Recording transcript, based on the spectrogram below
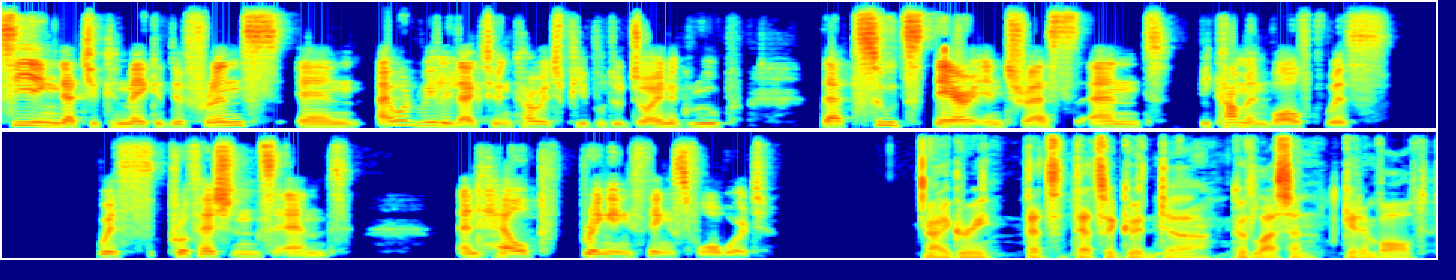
seeing that you can make a difference. And I would really like to encourage people to join a group that suits their interests and become involved with with professions and and help bringing things forward. I agree. That's that's a good uh, good lesson. Get involved.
